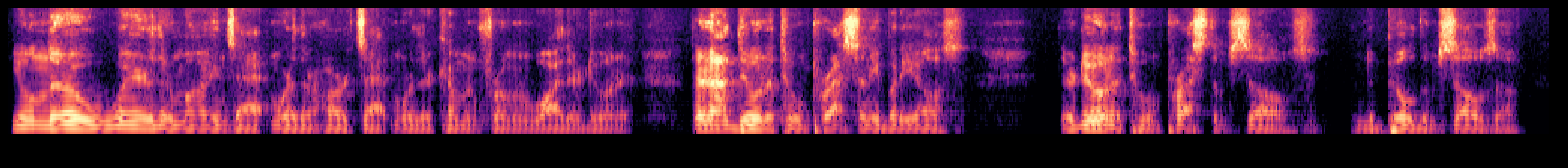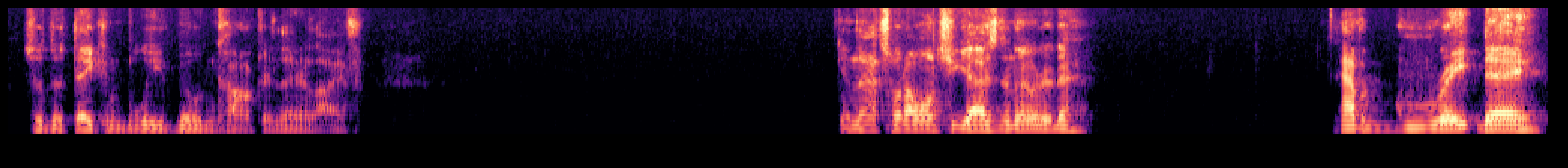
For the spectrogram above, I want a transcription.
You'll know where their mind's at and where their heart's at and where they're coming from and why they're doing it. They're not doing it to impress anybody else. They're doing it to impress themselves and to build themselves up so that they can believe, build, and conquer their life. And that's what I want you guys to know today. Have a great day.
